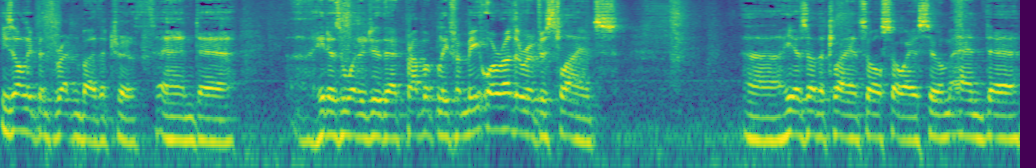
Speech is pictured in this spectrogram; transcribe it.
He's only been threatened by the truth. And, uh, uh, he doesn't want to do that, probably for me or other of his clients. Uh, he has other clients also, I assume, and uh,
